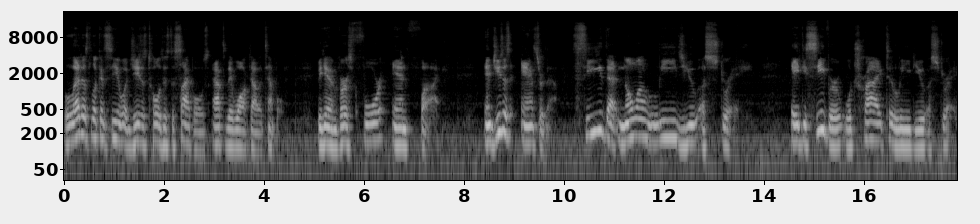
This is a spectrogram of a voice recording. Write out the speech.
let us look and see what Jesus told his disciples after they walked out of the temple. Begin in verse 4 and 5. And Jesus answered them See that no one leads you astray. A deceiver will try to lead you astray.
